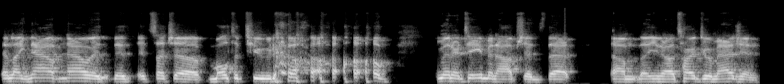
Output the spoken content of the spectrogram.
And like now, now it, it, it's such a multitude of entertainment options that, um, you know, it's hard to imagine.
